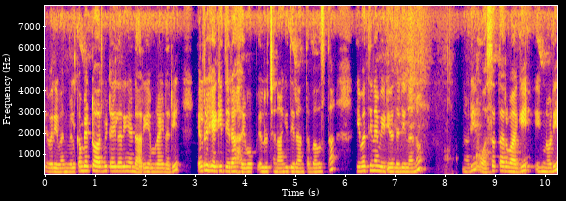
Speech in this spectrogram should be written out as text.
Everyone welcome back to R B tailoring and R embroidery ಎಲ್ಲರೂ ಹೇಗಿದ್ದೀರಾ? ಐ ಹೋಪ್ ಎಲ್ಲರೂ ಚೆನ್ನಾಗಿದ್ದೀರಾ ಅಂತ ಭಾವಿಸ್ತಾ ಇವತ್ತಿನ ವಿಡಿಯೋದಲ್ಲಿ ನಾನು ನೋಡಿ ಹೊಸ ಥರವಾಗಿ ಈಗ ನೋಡಿ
